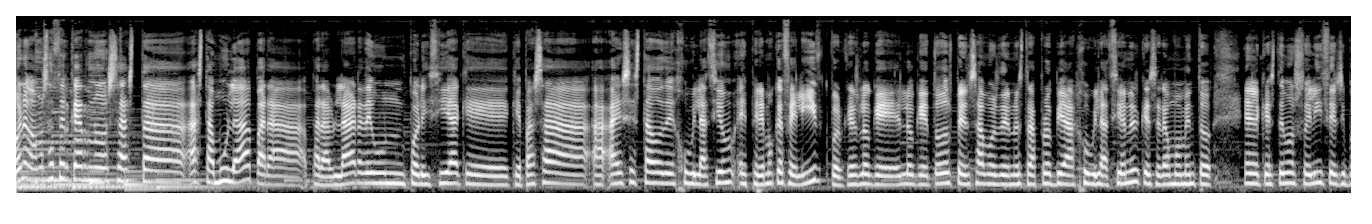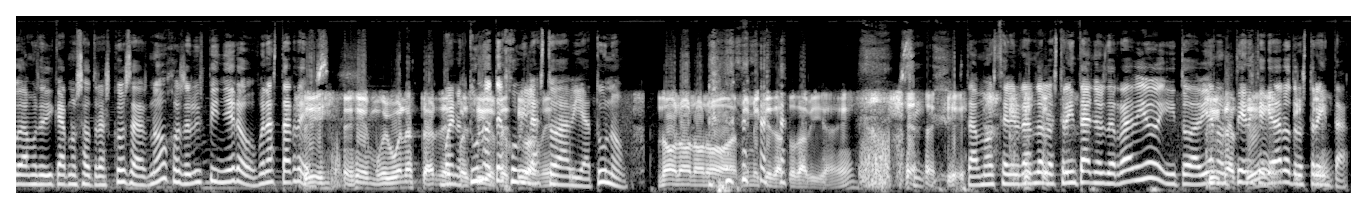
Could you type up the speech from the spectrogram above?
Bueno, vamos a acercarnos hasta, hasta Mula para, para hablar de un policía que, que pasa a, a, ese estado de jubilación, esperemos que feliz, porque es lo que, lo que todos pensamos de nuestras propias jubilaciones, que será un momento en el que estemos felices y podamos dedicarnos a otras cosas, ¿no? José Luis Piñero, buenas tardes. Sí, muy buenas tardes. Bueno, Pues tú sí, no te jubilas todavía, tú no. No, no, no, no, a mí me queda todavía, ¿eh? Sí. Estamos celebrando los 30 años de radio y todavía nos tienen que quedar otros fíjate. 30.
